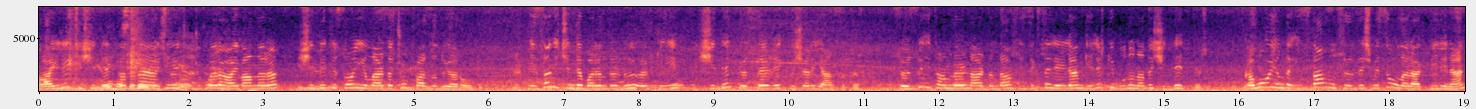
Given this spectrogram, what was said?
Aile içi şiddet kadına, erkeğe, çocuklara, hayvanlara şiddeti son yıllarda çok fazla duyar olduk. İnsan içinde barındırdığı öfkeyi şiddet göstererek dışarı yansıtır. Sözlü ithamların ardından fiziksel eylem gelir ki bunun adı şiddettir. Kamuoyunda İstanbul Sözleşmesi olarak bilinen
